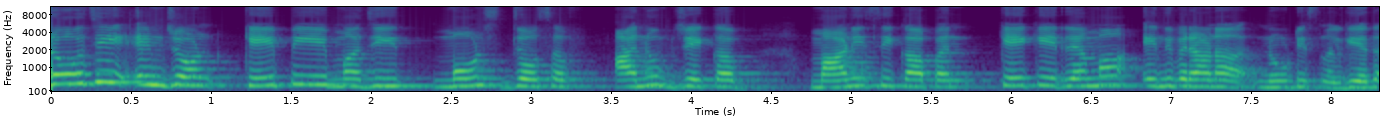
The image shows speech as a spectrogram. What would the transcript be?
Roji N John K P A Majeed Mons Joseph Anoop Jacob Mani C Kappan K K Rema എന്നിവരാണ് നോട്ടീസ് നൽകിയത്.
